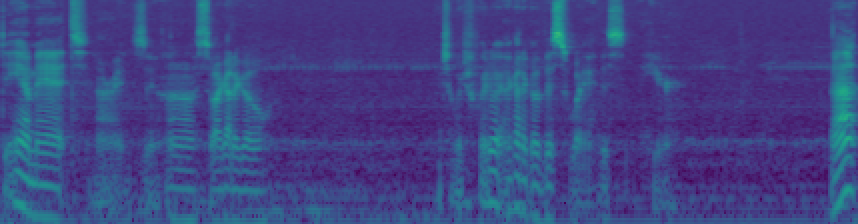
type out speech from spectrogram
Damn it. Alright, so, uh, so I gotta go. Which, which way do I? I gotta go this way. This here. That,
